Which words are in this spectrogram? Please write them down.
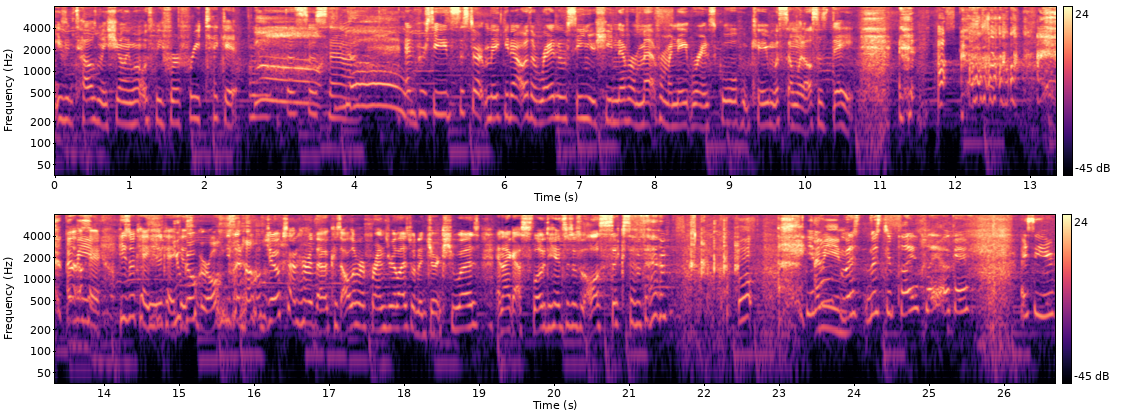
even tells me she only went with me for a free ticket. Oh, that's so sad. And proceeds to start making out with a random senior she never met from a neighboring school who came with someone else's date. But mean, okay, he's okay. He's okay. you go, girl. But, um, Jokes on her though, because all of her friends realized what a jerk she was, and I got slow dances with all six of them. you know, I mean- Mr. Play, play, okay. I see you.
